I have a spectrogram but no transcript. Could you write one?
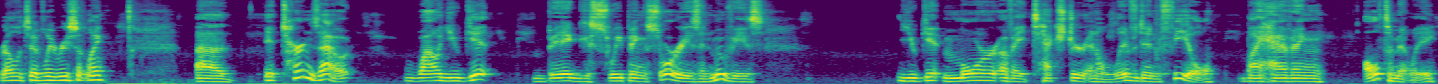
relatively recently, uh, it turns out while you get big sweeping stories in movies, you get more of a texture and a lived in feel by having ultimately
